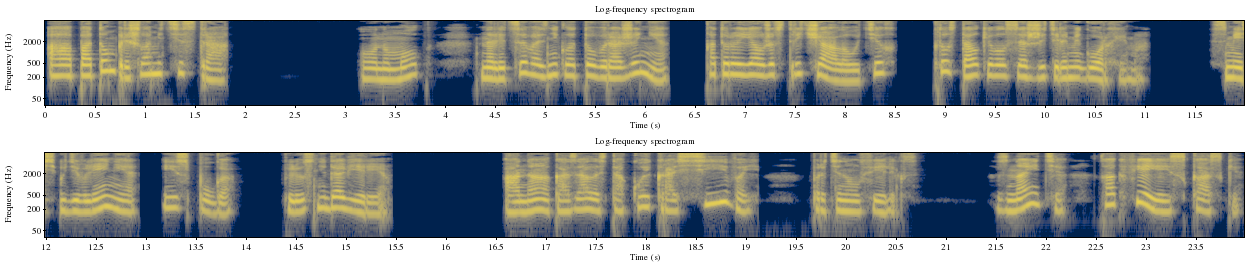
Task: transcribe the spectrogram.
а потом пришла медсестра. Он умолк, на лице возникло то выражение, которое я уже встречала у тех, кто сталкивался с жителями Горхейма. Смесь удивления и испуга, плюс недоверие. «Она оказалась такой красивой!» — протянул Феликс. «Знаете, как фея из сказки.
